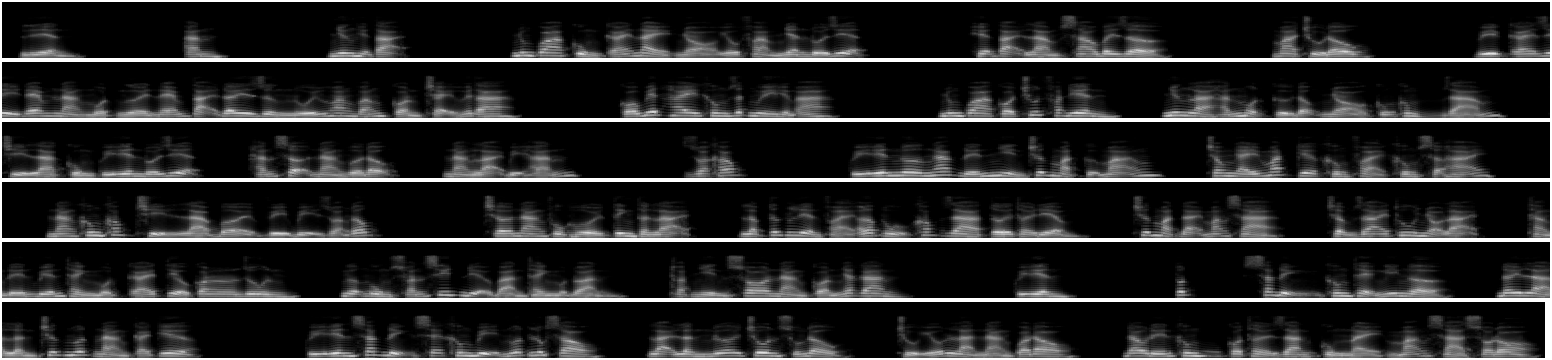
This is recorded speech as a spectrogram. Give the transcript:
Liền. Ăn. Nhưng hiện tại, Nhung qua cùng cái này nhỏ yếu phạm nhân đối diện. Hiện tại làm sao bây giờ? Ma chủ đâu? Vì cái gì đem nàng một người ném tại đây rừng núi hoang vắng còn chạy huyết ta? Có biết hay không rất nguy hiểm a? Nhung qua có chút phát điên, nhưng là hắn một cử động nhỏ cũng không dám, chỉ là cùng Quý Yên đối diện, hắn sợ nàng vừa động, nàng lại bị hắn. Doa khóc. Quý Yên ngơ ngác đến nhìn trước mặt cự mãng, trong nháy mắt kia không phải không sợ hãi. Nàng không khóc chỉ là bởi vì bị doãn đốc. Chờ nàng phục hồi tinh thần lại, lập tức liền phải ấp ủ khóc ra tới thời điểm, trước mặt đại mãng xà, chậm rãi thu nhỏ lại, thẳng đến biến thành một cái tiểu con run, ngượng ngùng xoắn xít địa bản thành một đoàn, thoạt nhìn so nàng còn nhát gan. Quý Yên. Tốt, xác định không thể nghi ngờ, đây là lần trước nuốt nàng cái kia. Quý Yên xác định sẽ không bị nuốt lúc sau, lại lần nữa chôn xuống đầu, chủ yếu là nàng quá đau, đau đến không có thời gian cùng này mãng xà so đo.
